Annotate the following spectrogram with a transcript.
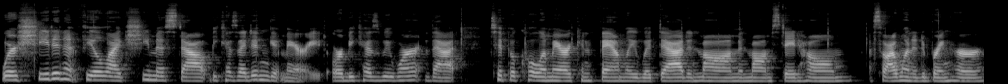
where she didn't feel like she missed out because I didn't get married or because we weren't that typical American family with dad and mom and mom stayed home. So I wanted to bring her,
